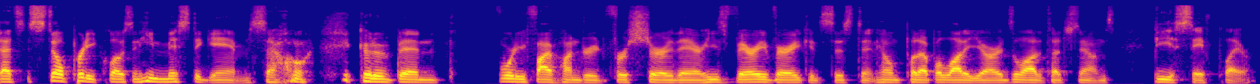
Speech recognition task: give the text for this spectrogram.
that's still pretty close. And he missed a game. So it could have been 4,500 for sure there. He's very, very consistent. He'll put up a lot of yards, a lot of touchdowns, be a safe player.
